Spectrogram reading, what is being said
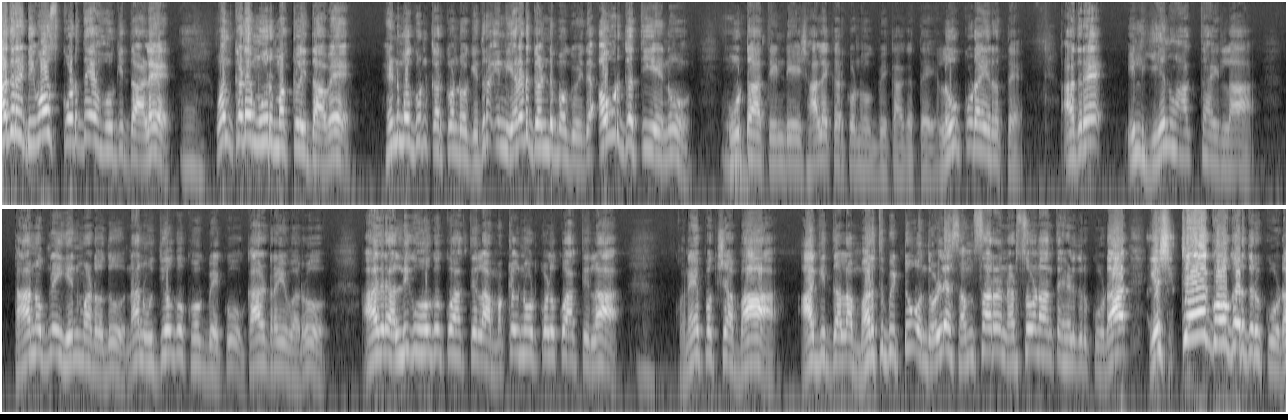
ಆದ್ರೆ ಡಿವೋರ್ಸ್ ಕೊಡದೆ ಹೋಗಿದ್ದಾಳೆ. ಒಂದ್ ಕಡೆ ಮೂರ್ ಮಕ್ಕಳಿದ್ದಾವೆ ಹೆಣ್ಮಗುನ್ ಕರ್ಕೊಂಡು ಹೋಗಿದ್ರು. ಇನ್ ಎರಡು ಗಂಡು ಮಗು ಇದೆ. ಅವ್ರ ಗತಿ ಏನು? ಊಟ ತಿಂಡಿ ಶಾಲೆ ಕರ್ಕೊಂಡು ಹೋಗ್ಬೇಕಾಗತ್ತೆ. ಎಲ್ಲವೂ ಕೂಡ ಇರುತ್ತೆ. ಆದ್ರೆ ಇಲ್ಲಿ ಏನು ಆಗ್ತಾ ಇಲ್ಲ? ತಾನೊಬ್ನೇ ಏನ್ ಮಾಡೋದು? ನಾನು ಉದ್ಯೋಗಕ್ಕೆ ಹೋಗ್ಬೇಕು ಕಾರ್ ಡ್ರೈವರು. ಆದ್ರೆ ಅಲ್ಲಿಗೂ ಹೋಗೋಕ್ಕೂ ಆಗ್ತಿಲ್ಲ ಮಕ್ಕಳು ನೋಡ್ಕೊಳ್ಳೋಕ್ಕೂ ಆಗ್ತಿಲ್ಲ. ಕೊನೆ ಪಕ್ಷ ಬಾ ಆಗಿದ್ದಲ್ಲ ಮರೆತು ಬಿಟ್ಟು ಒಂದೊಳ್ಳೆ ಒಳ್ಳೆ ಸಂಸಾರ ನಡ್ಸೋಣ ಅಂತ ಹೇಳಿದ್ರು ಕೂಡ ಎಷ್ಟೇ ಗೋಗರ್ದ್ರು ಕೂಡ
